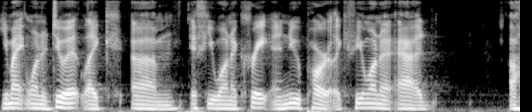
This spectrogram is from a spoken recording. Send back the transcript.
you might want to do it like um, if you want to create a new part, like if you want to add a,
